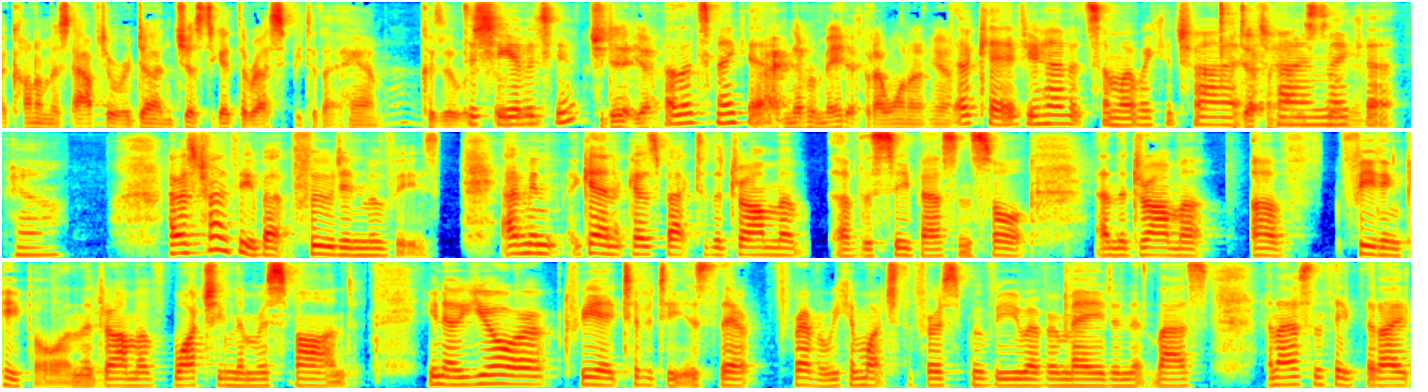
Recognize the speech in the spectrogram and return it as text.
economist after we're done just to get the recipe to that ham oh. because it was. Did so she give good. it to you? She did, yeah. Oh, let's make it. I've never made it, but I want to. Yeah. Okay, if you have it somewhere, we could try it. definitely try and still, make yeah. it. Yeah. I was trying to think about food in movies. I mean, again, it goes back to the drama of the sea bass and salt, and the drama of feeding people, and the drama of watching them respond. You know, your creativity is there forever. We can watch the first movie you ever made, and it lasts. And I often think that I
